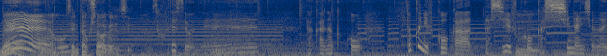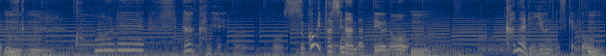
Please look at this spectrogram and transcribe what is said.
ねえうん選択したわけですよ。そうですよね、だからなんかこう特に福岡だし福岡市内じゃないですか、うんこれなんかねもうすごい都市なんだっていうのをうん。かなり言うんですけど、うん。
